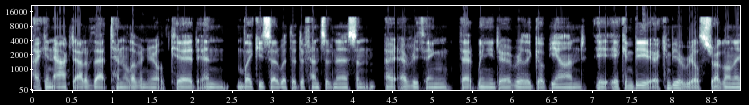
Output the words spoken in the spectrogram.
I can act out of that 10, 11 year old kid. And like you said, with the defensiveness and uh, everything that we need to really go beyond, it, it, can be, it can be a real struggle. And I,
